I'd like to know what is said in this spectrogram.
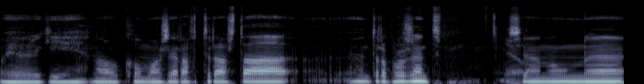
og hefur ekki náðu að koma á sér aftur að staða 100% Já. Síðan hún uh,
